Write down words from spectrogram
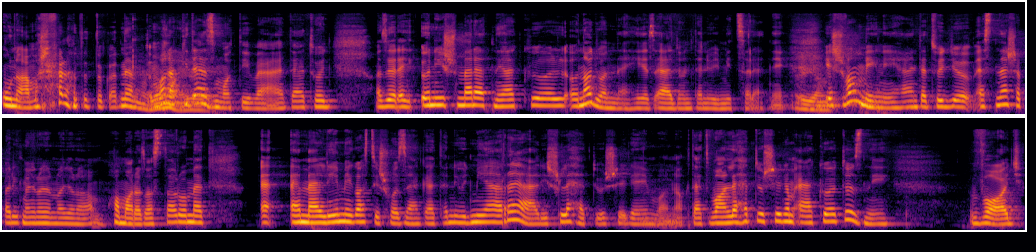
unalmas feladatokat, nem tudom. Van, akit ez motivál. Tehát, hogy azért egy önismeret nélkül nagyon nehéz eldönteni, hogy mit szeretnék. Igen. És van még néhány, tehát, hogy ezt ne seperjük meg nagyon-nagyon hamar az asztalról, mert e- emellé még azt is hozzá kell tenni, hogy milyen reális lehetőségeim vannak. Tehát van lehetőségem elköltözni? Vagy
